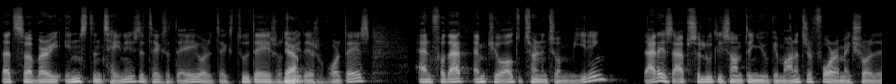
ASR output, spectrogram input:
that's a very instantaneous. It takes a day, or it takes two days, or Yeah. three days, or four days. And for that MQL to turn into a meeting, that is absolutely something you can monitor for and make sure that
